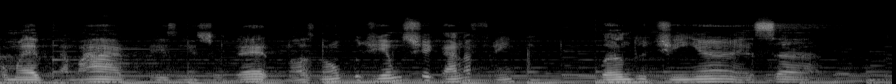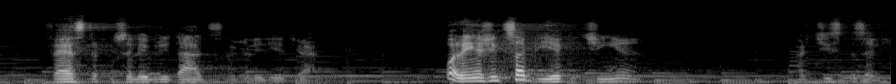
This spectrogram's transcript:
como Hebe Camargo, Terezinha Sodré. Nós não podíamos chegar na frente quando tinha essa festa com celebridades na galeria de arte. Porém, a gente sabia que tinha artistas ali.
